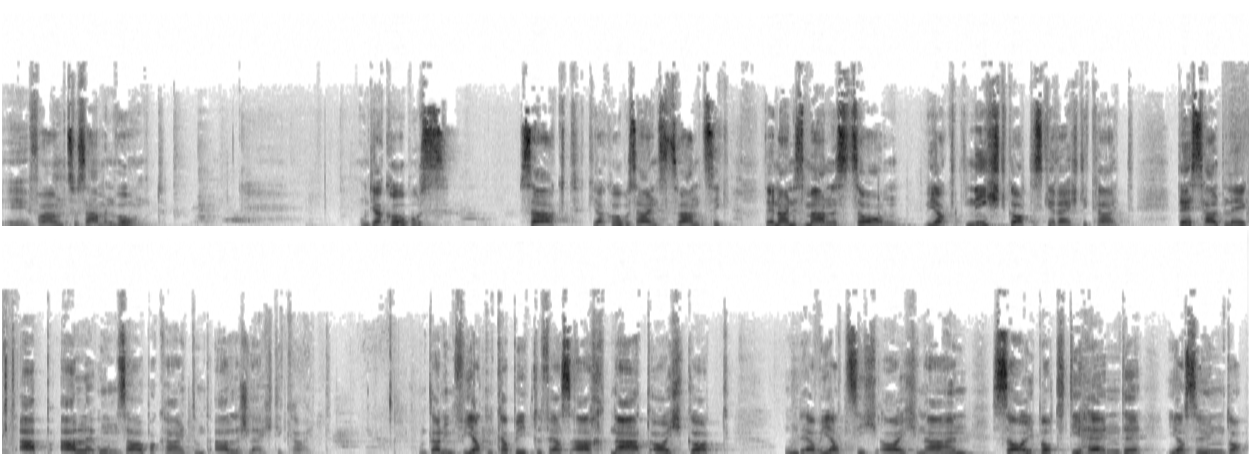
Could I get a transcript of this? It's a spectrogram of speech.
Ehefrauen zusammenwohnt. Und Jakobus sagt, Jakobus 1,20, denn eines Mannes Zorn wirkt nicht Gottes Gerechtigkeit. Deshalb legt ab alle Unsauberkeit und alle Schlechtigkeit. Und dann im vierten Kapitel, Vers 8, naht euch Gott und er wird sich euch nahen, säubert die Hände, ihr Sünder,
